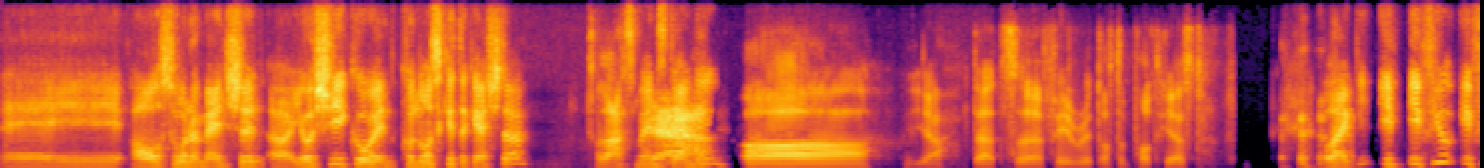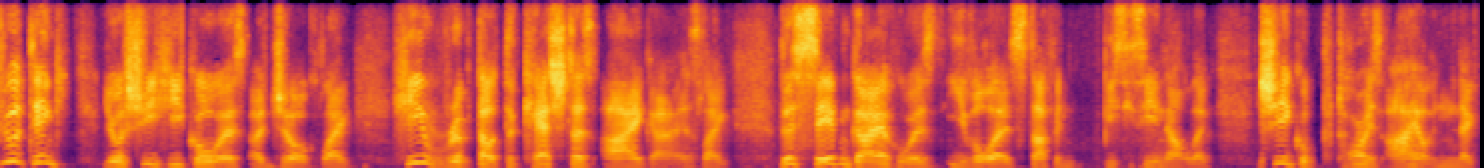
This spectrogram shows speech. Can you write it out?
Eh, I also want to mention uh, Yoshihiko and Konosuke Takeshita, Last Man Yeah. Standing. Ah, yeah, that's a favorite of the podcast. Like if, if you if you think Yoshihiko is a joke, like he ripped out Takeshita's eye, guys. Like this same guy who is evil and stuff in BCC now, like Yoshihiko tore his eye out and like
